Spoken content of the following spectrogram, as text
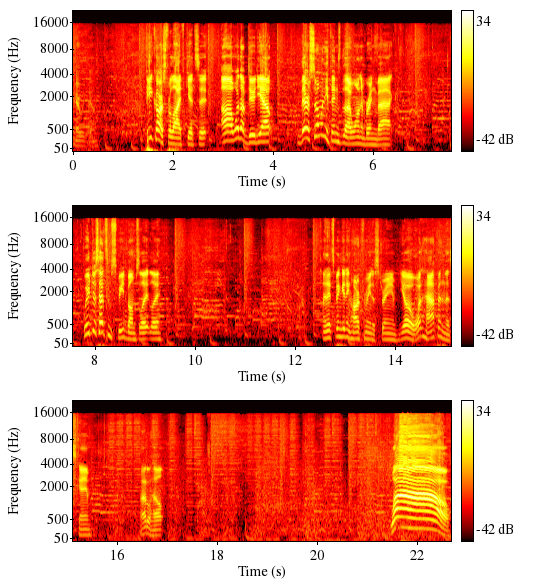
There we go. P-Cars for Life gets it. Uh, what up, dude? Yeah, there's so many things that I want to bring back. We've just had some speed bumps lately. And it's been getting hard for me to stream. Yo, what happened this game? That'll help. Wow!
